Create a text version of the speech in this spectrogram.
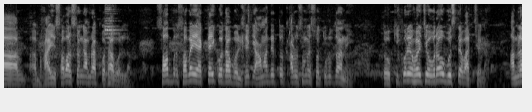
আর ভাই সবার সঙ্গে আমরা কথা বললাম। সব সবাই একটাই কথা বলছে কি আমাদের তো কারোর সঙ্গে শত্রুতা নেই। তো কি করে হয়েছে ওরাও বুঝতে পারছে না। আমরা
